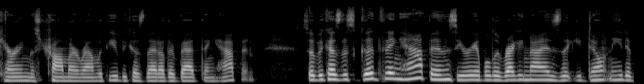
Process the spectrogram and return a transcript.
carrying this trauma around with you because that other bad thing happened. So, because this good thing happens, you're able to recognize that you don't need to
